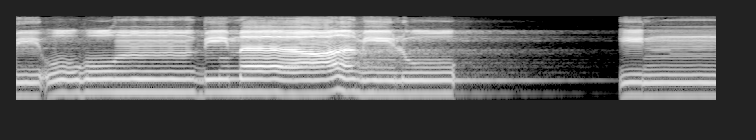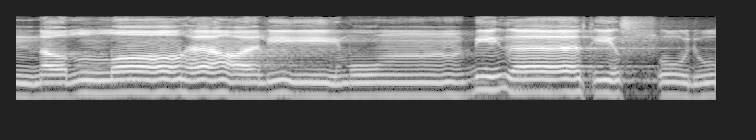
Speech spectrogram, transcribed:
ينبئهم بما عملوا. إن الله عليم بذات الصدور.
